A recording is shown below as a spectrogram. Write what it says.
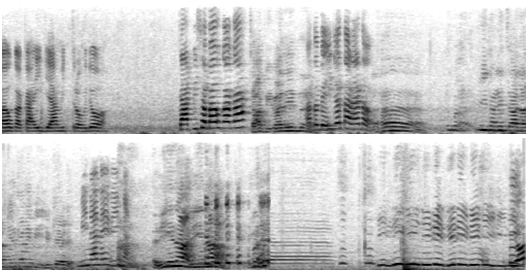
બાઉ કાકા આવી ગયા મિત્રો જો. ચા પીશો બાઉ કાકા? ચા પીવાની જ આ તો બેહી જતા રેડો હા રીનાની ચા નાખી કાની બીજું કેડે. બીના નહીં રીના. રીના રીના. જો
